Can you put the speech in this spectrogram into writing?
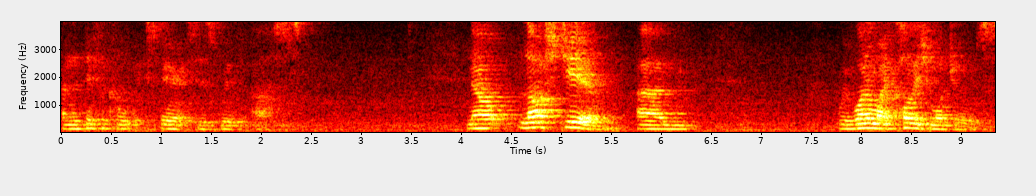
and the difficult experiences with us. Now, last year, um, with one of my college modules,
